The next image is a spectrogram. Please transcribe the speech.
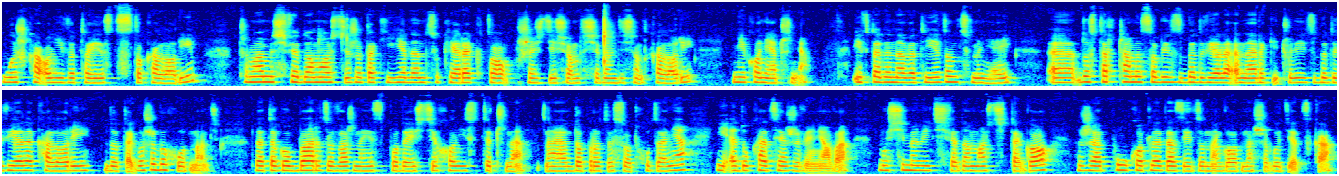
łyżka oliwy to jest 100 kalorii? Czy mamy świadomość, że taki jeden cukierek to 60-70 kalorii? Niekoniecznie. I wtedy nawet jedząc mniej, e, dostarczamy sobie zbyt wiele energii, czyli zbyt wiele kalorii do tego, żeby chudnąć. Dlatego bardzo ważne jest podejście holistyczne e, do procesu odchudzania i edukacja żywieniowa. Musimy mieć świadomość tego, że pół kotleta zjedzonego od naszego dziecka,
